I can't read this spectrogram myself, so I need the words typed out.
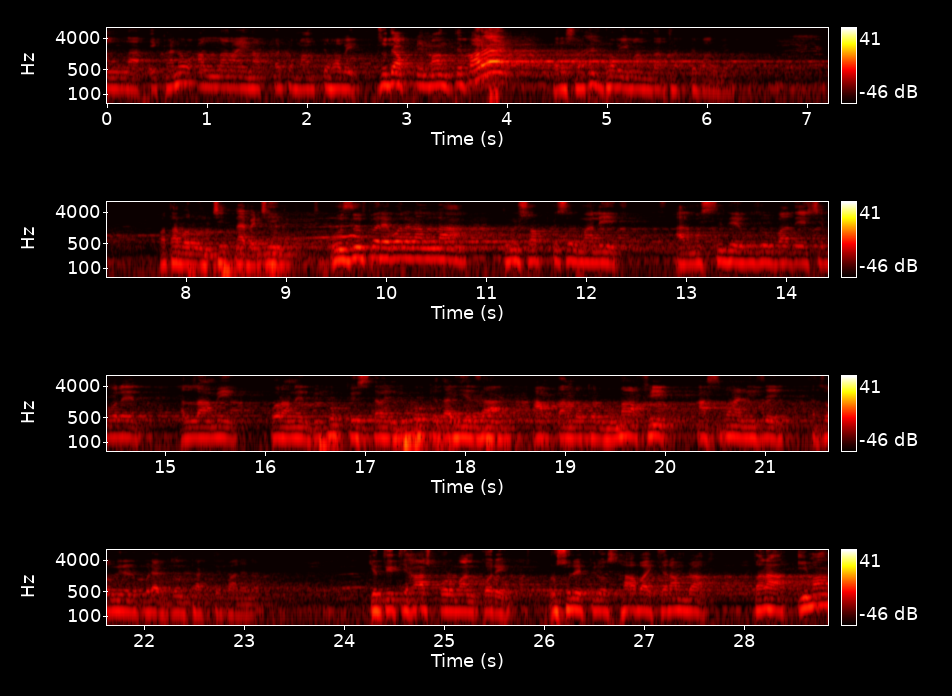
আল্লাহ, এখানেও আল্লাহর আইন আপনাকে মানতে হবে। যদি আপনি মানতে পারেন, তাহলে সঠিকভাবে ইমানদার থাকতে পারবেন। কথা বলুন, ঠিক না বে ঠিক? উজু করে বলেন, আল্লাহ, তুমি সব কিছুর মালিক। আর মসজিদে উজু বাদে এসে বলেন, আল্লাহ, আমি কোরআনের বিপক্ষে, ইসলামের বিপক্ষে দাঁড়িয়ে যা, আপনার মতন মুনাফিক আসমানা নিজে জমিনের উপর একজন থাকতে পারে না। কিন্তু ইতিহাস প্রমাণ করে রসুলের প্রিয় সাহাবাই কেরামরা, তারা ইমান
